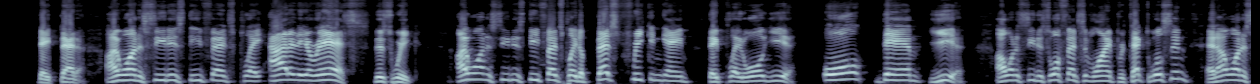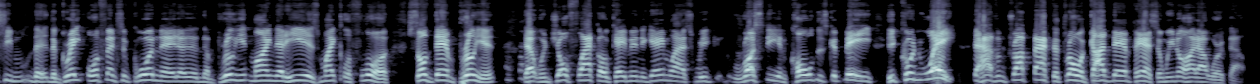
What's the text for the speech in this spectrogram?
They better. I want to see this defense play out of their ass this week. I want to see this defense play the best freaking game they played all year. All damn year. I want to see this offensive line protect Wilson, and I want to see the, the great offensive coordinator, the brilliant mind that he is, Mike LaFleur, so damn brilliant that when Joe Flacco came in the game last week, rusty and cold as could be, he couldn't wait to have him drop back to throw a goddamn pass, and we know how that worked out.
